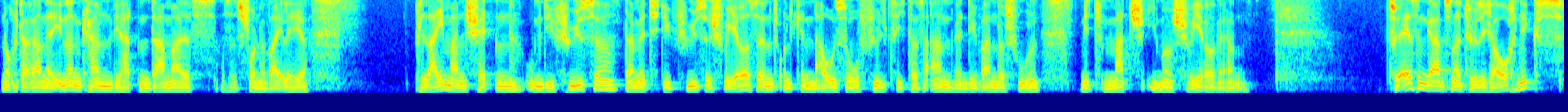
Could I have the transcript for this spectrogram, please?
noch daran erinnern kann, wir hatten damals, das ist schon eine Weile her, Bleimanschetten um die Füße, damit die Füße schwerer sind. Und genau so fühlt sich das an, wenn die Wanderschuhe mit Matsch immer schwerer werden. Zu essen gab es natürlich auch nichts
